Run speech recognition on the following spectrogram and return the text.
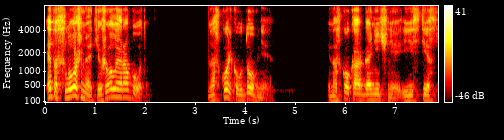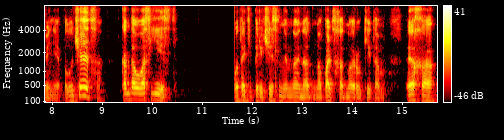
это сложная, тяжелая работа. Насколько удобнее и насколько органичнее и естественнее получается, когда у вас есть вот эти перечисленные мной на, на пальцах одной руки там эхо,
